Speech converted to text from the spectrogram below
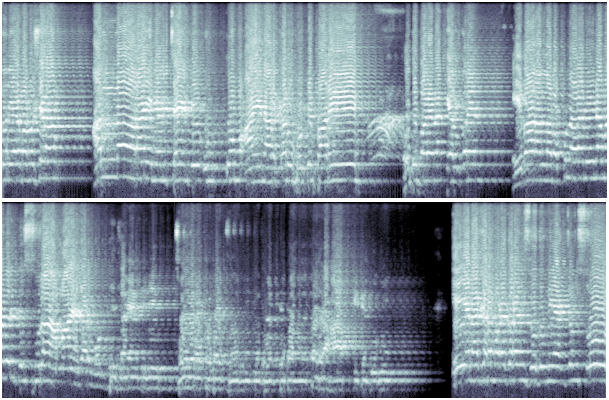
দুনিয়ার মানুষেরা, আল্লাহর আইনের চাইতে উত্তম আইন আর কারও হতে পারে? হতে পারে না, খেয়াল করেন। এবার আল্লাহ রাব্বুল আলামিন আমাদেরকে সূরা মায়েদার মধ্যে জানিয়ে দিলেন হাত কেটে দিবে। এই এলাকার মনে করেন যদুমি একজন চোর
